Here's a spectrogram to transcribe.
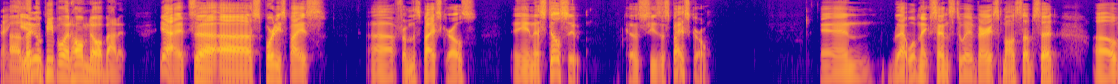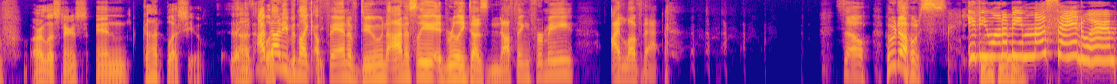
Thank Uh, you. let the people at home know about it. yeah, it's a uh, uh, Sporty Spice uh, from the Spice Girls in a still suit because she's a Spice Girl, and that will make sense to a very small subset of our listeners. And God bless you. God I'm not even like a fan of Dune. Honestly, it really does nothing for me. I love that. so who knows? If you want to be my sandworm,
